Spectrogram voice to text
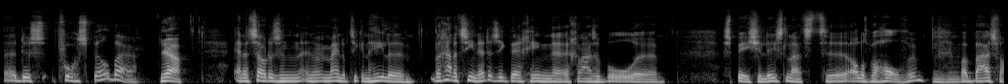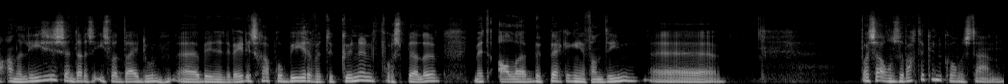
eh, dus voorspelbaar. Ja, En dat zou dus een, in mijn optiek een hele... We gaan het zien, hè? dus ik ben geen eh, glazen bol eh, specialist, laatst eh, alles behalve. Maar op basis van analyses, en dat is iets wat wij doen binnen de wetenschap, proberen we te kunnen voorspellen met alle beperkingen van dien. Wat zou ons te wachten kunnen komen staan?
